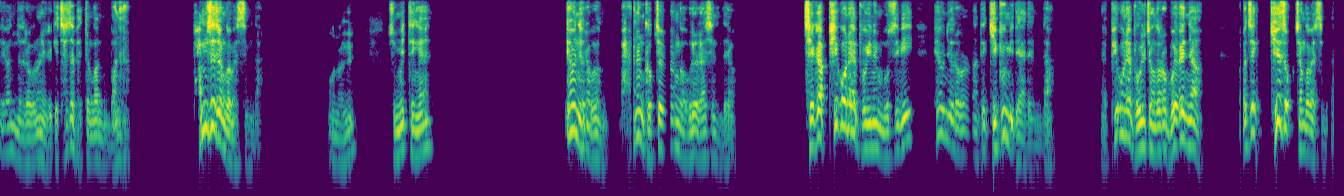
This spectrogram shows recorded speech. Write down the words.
회원 여러분을 이렇게 찾아뵀던 건 뭐냐? 밤새 점검했습니다. 오늘 줌 미팅에 회원 여러분 많은 걱정과 우려를 하시는데요. 제가 피곤해 보이는 모습이 회원 여러분한테 기쁨이 돼야 됩니다. 네, 피곤해 보일 정도로 뭐 했냐? 어제 계속 점검했습니다.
